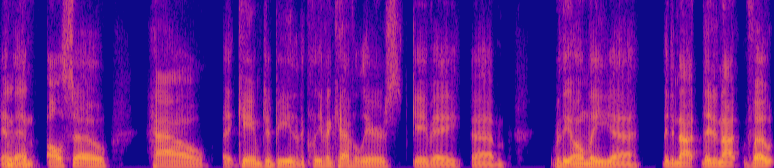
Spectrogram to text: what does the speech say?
And then also how it came to be that the Cleveland Cavaliers gave a um were the only uh they did not they did not vote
